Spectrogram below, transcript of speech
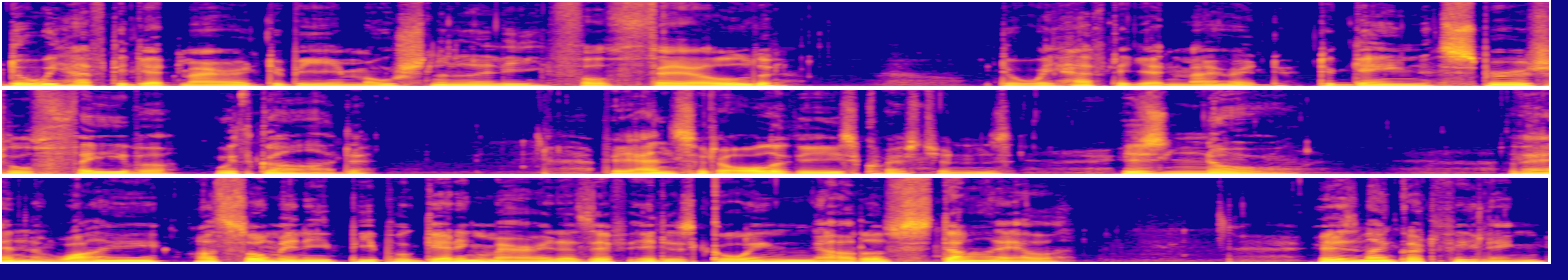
Do we have to get married to be emotionally fulfilled? Do we have to get married to gain spiritual favor with God? The answer to all of these questions is no. Then why are so many people getting married as if it is going out of style? It is my gut feeling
